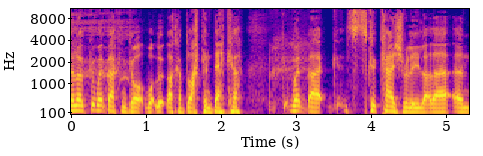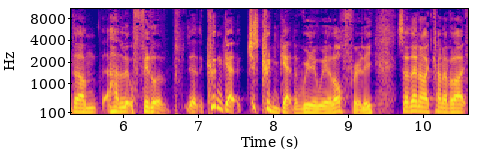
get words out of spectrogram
then I went back and got what looked like a Black and Decker. Went back casually like that and um, had a little fiddle. Couldn't get, just couldn't get the rear wheel off really. So then I kind of like.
